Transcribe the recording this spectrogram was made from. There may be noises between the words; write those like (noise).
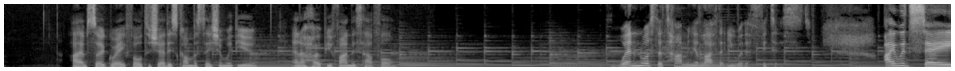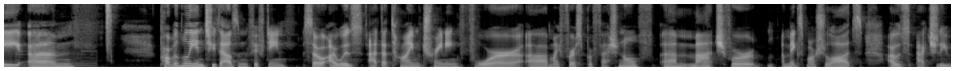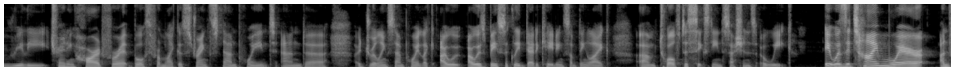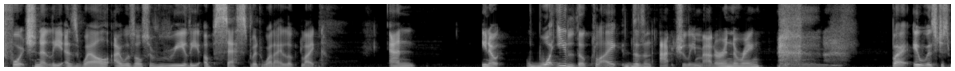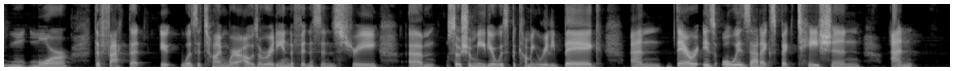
I am so grateful to share this conversation with you, and I hope you find this helpful. When was the time in your life that you were the fittest? I would say um, probably in 2015. So I was at that time training for uh, my first professional um, match for a mixed martial arts. I was actually really training hard for it, both from like a strength standpoint and uh, a drilling standpoint. Like I, w- I was basically dedicating something like um, 12 to 16 sessions a week it was a time where, unfortunately, as well, I was also really obsessed with what I looked like. And, you know, what you look like doesn't actually matter in the ring. (laughs) but it was just more the fact that it was a time where I was already in the fitness industry. Um, social media was becoming really big. And there is always that expectation. And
